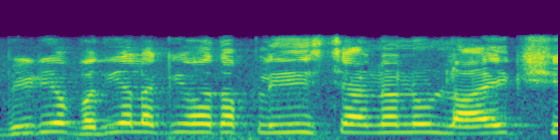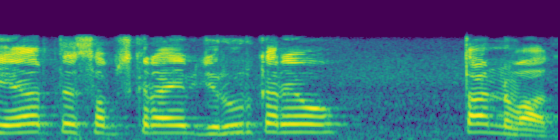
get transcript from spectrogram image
ਵੀਡੀਓ ਵਧੀਆ ਲੱਗੀ ਹੋਵੇ ਤਾਂ ਪਲੀਜ਼ ਚੈਨਲ ਨੂੰ ਲਾਈਕ ਸ਼ੇਅਰ ਅਤੇ ਸਬਸਕ੍ਰਾਈਬ ਜ਼ਰੂਰ ਕਰਿਓ। ਧੰਨਵਾਦ।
